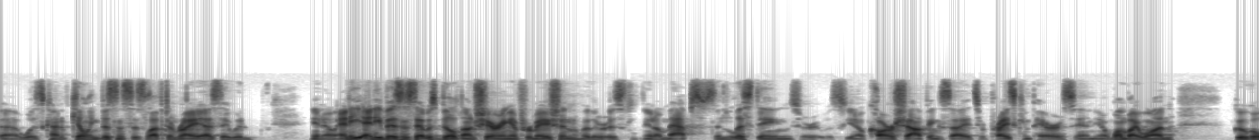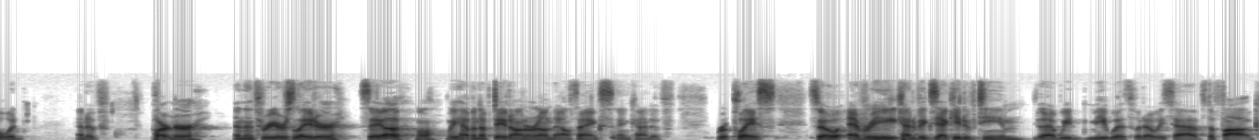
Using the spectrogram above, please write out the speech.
uh, was kind of killing businesses left and right, as they would, you know, any any business that was built on sharing information, whether it was you know maps and listings or it was you know car shopping sites or price comparison, you know, one by one, Google would kind of partner and then three years later say, oh, well, we have enough data on our own now, thanks, and kind of replace. So every kind of executive team that we'd meet with would always have the fog,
